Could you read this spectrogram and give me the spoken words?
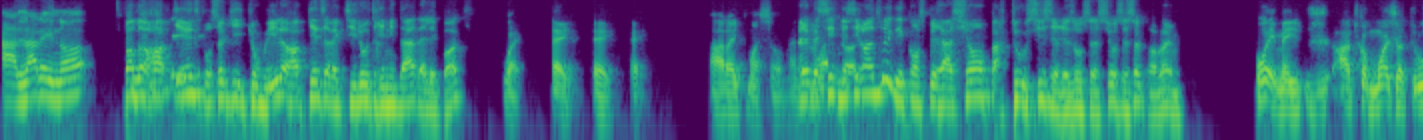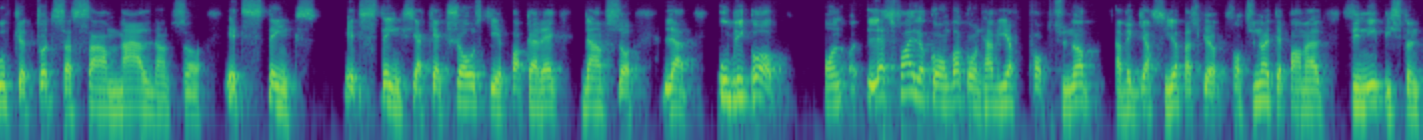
à l'Arena. Tu parles de Hopkins, pour ceux qui, qui oublient, là, Hopkins avec Tito Trinidad à l'époque. Ouais. Hey, hey, hey. Arrête-moi ça, man. Mais, mais c'est rendu avec des conspirations partout aussi, ces réseaux sociaux. C'est ça le problème. Oui, mais en tout cas, moi, je trouve que tout se sent mal dans tout ça. It stinks. It stinks. Il y a quelque chose qui est pas correct dans tout ça. La, oublie pas, on, laisse faire le combat contre Javier Fortuna avec Garcia parce que Fortuna était pas mal fini, puis c'est une,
